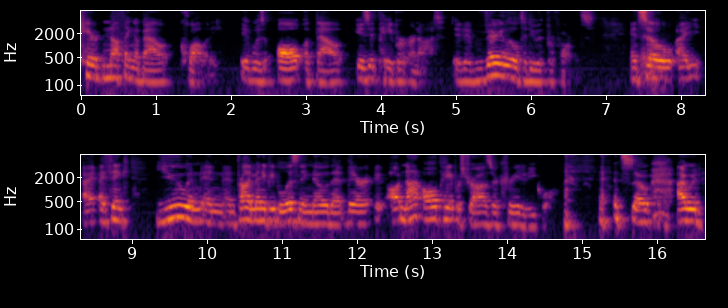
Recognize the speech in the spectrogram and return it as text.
cared nothing about quality. It was all about is it paper or not. It had very little to do with performance. And so I, I, I think you and, and, and probably many people listening know that they're not all paper straws are created equal. and so I would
